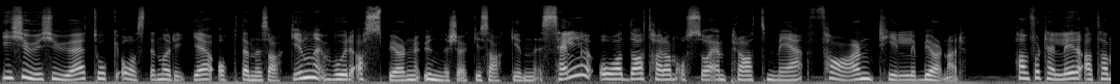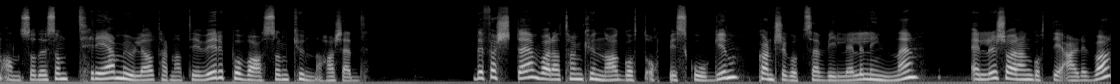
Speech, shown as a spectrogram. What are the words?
I 2020 tok Åsted Norge opp denne saken, hvor Asbjørn undersøker saken selv, og da tar han også en prat med faren til Bjørnar. Han forteller at han anså det som tre mulige alternativer på hva som kunne ha skjedd. Det første var at han kunne ha gått opp i skogen, kanskje gått seg vill eller lignende. Eller så har han gått i elva.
